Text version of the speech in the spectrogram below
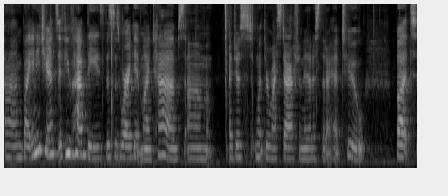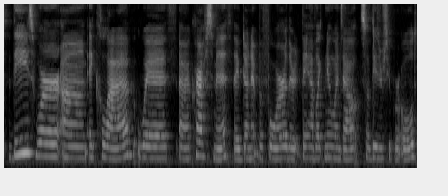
um, by any chance, if you have these, this is where I get my tabs. Um, I just went through my stash and noticed that I had two. But these were um, a collab with uh, Craftsmith. They've done it before. They're, they have like new ones out, so these are super old.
